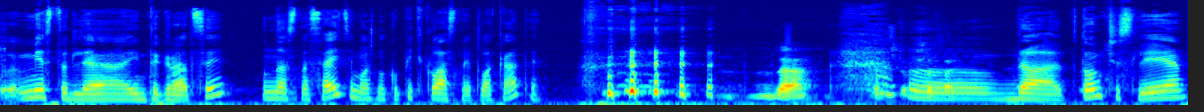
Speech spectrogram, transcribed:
Место для интеграции. У нас на сайте можно купить классные плакаты. Да. Э, да, в том числе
